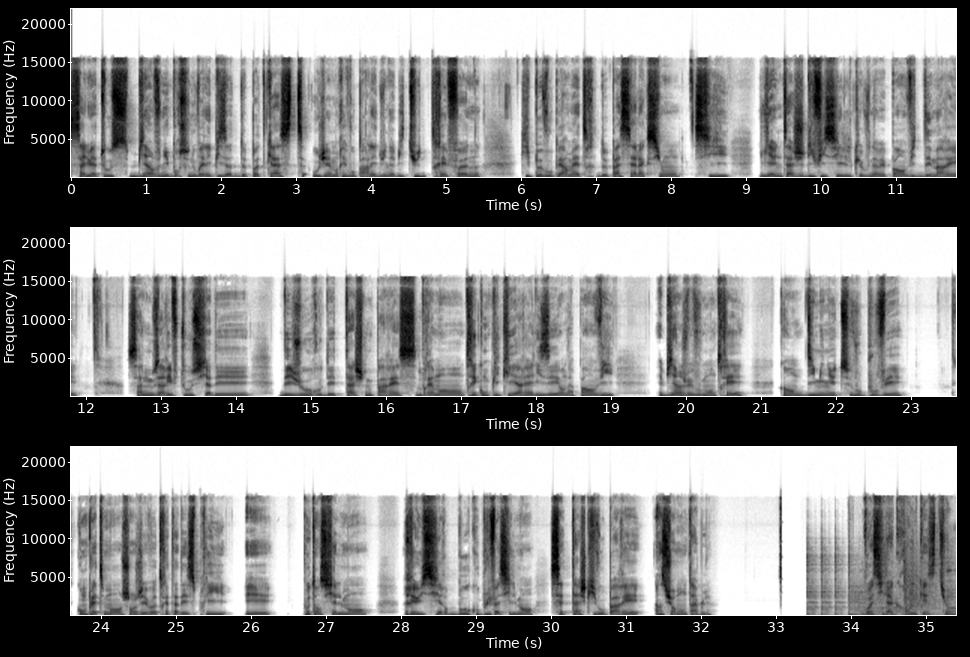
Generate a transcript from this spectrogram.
Salut à tous, bienvenue pour ce nouvel épisode de podcast où j'aimerais vous parler d'une habitude très fun qui peut vous permettre de passer à l'action si il y a une tâche difficile que vous n'avez pas envie de démarrer. Ça nous arrive tous, il y a des, des jours où des tâches nous paraissent vraiment très compliquées à réaliser, on n'a pas envie. Eh bien, je vais vous montrer qu'en 10 minutes, vous pouvez complètement changer votre état d'esprit et potentiellement réussir beaucoup plus facilement cette tâche qui vous paraît insurmontable. Voici la grande question.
